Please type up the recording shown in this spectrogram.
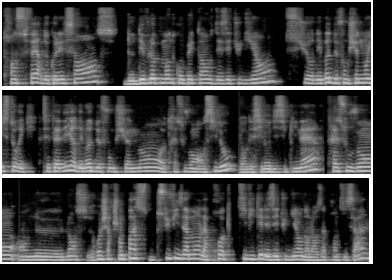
transfert de connaissances, de développement de compétences des étudiants sur des modes de fonctionnement historiques, c'est-à-dire des modes de fonctionnement très souvent en silo, dans des silos disciplinaires, très souvent en ne recherchant pas suffisamment la proactivité des étudiants dans leurs apprentissages,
